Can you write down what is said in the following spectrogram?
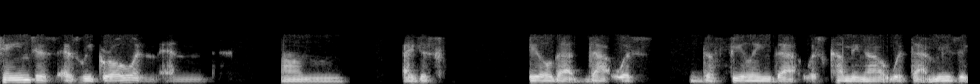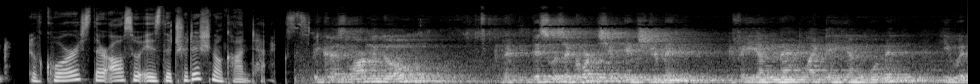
change as as we grow, and and um, I just feel that that was the feeling that was coming out with that music. Of course, there also is the traditional context. Because long ago, this was a courtship instrument. If a young man liked a young woman, he would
